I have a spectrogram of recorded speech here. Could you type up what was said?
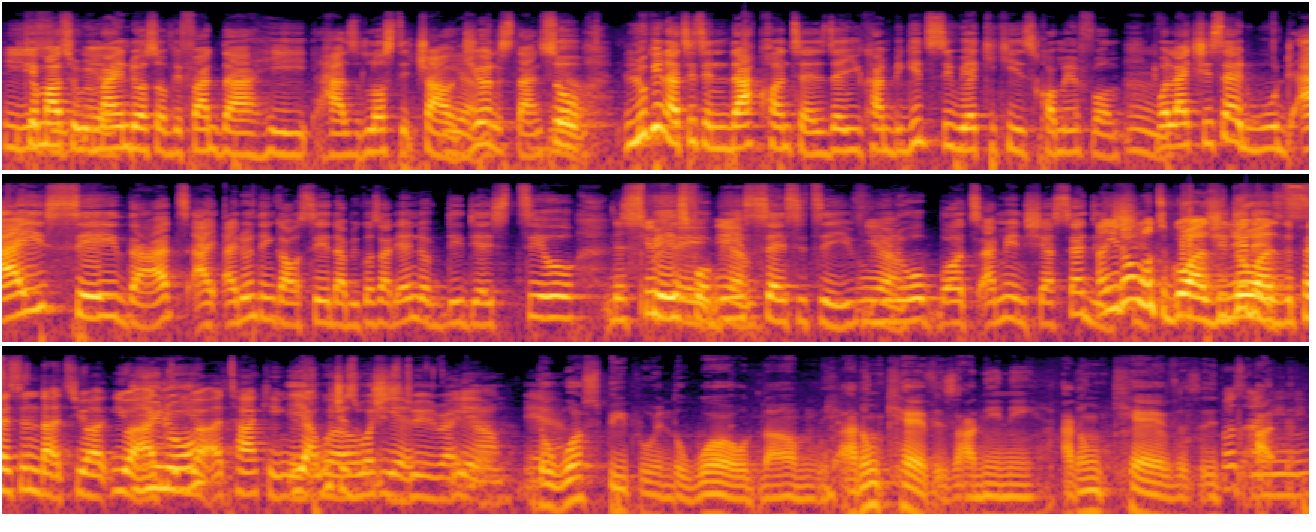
He he came out to- yeah. remind us of the fact that he has lost a child. Do you understand? So looking at it in that context, then you can begin to see where Kiki is coming from. Mm. But like she said, would I say that? I, I don't think I'll say that because at the end of the day, there's still There's still space pain, for being sensitive, you know. But I mean, she has said it. and you don't want to go as she low as the person that you are you are You know? you are attacking. as Yeah, which is what she's Yeah, doing right yeah. now. Yeah. The worst people in the world. Um, I don't care if it's Anini. I don't care if it's. It, What's I- Anini?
